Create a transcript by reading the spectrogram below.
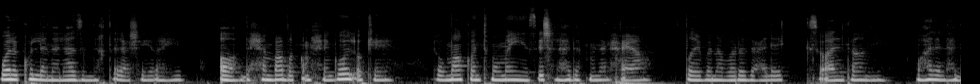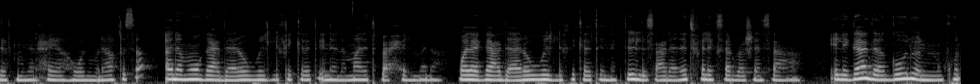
ولا كلنا لازم نخترع شي رهيب. آه دحين بعضكم حيقول okay. لو ما كنت مميز إيش الهدف من الحياة؟ طيب أنا برد عليك سؤال تاني. وهل الهدف من الحياة هو المنافسة؟ أنا مو قاعدة أروج لفكرة إننا ما نتبع حلمنا ولا قاعدة أروج لفكرة إنك تجلس على نتفليكس 24 ساعة. اللي قاعدة أقوله إنه نكون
